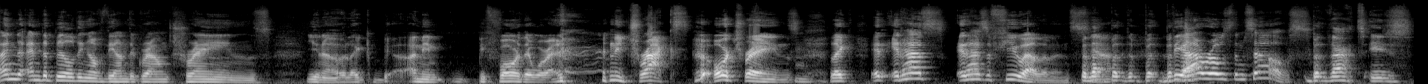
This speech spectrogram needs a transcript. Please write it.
and and the building of the underground trains you know like I mean before there were any, any tracks or trains like it, it has it has a few elements. But that, yeah. but the, but, but the that- arrows themselves but that is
